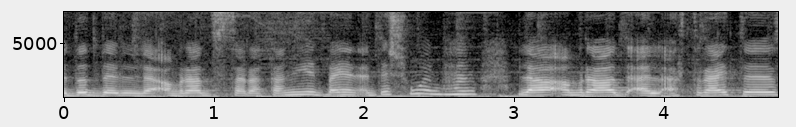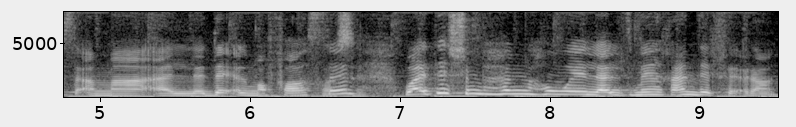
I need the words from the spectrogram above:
ضد الأمراض السرطانية تبين قديش هو مهم لأمراض ال arthritis أما داء المفاصل وقديش مهم هو للدماغ عند الفئران.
